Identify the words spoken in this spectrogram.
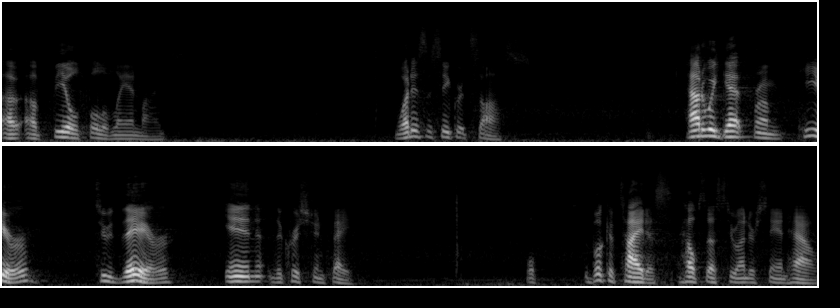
a, a field full of landmines. What is the secret sauce? How do we get from here to there in the Christian faith? Well, the book of Titus helps us to understand how.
